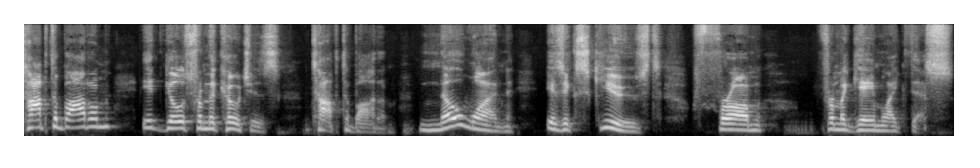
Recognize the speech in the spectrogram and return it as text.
top to bottom, it goes from the coaches top to bottom. No one is excused from from a game like this.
